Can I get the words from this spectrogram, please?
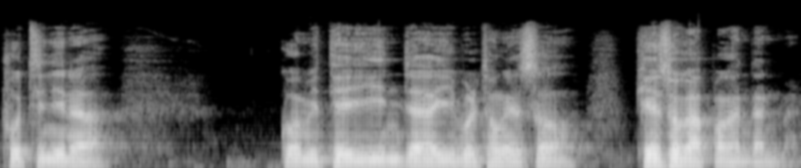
푸틴이나 그 밑에 이인자 입을 통해서 계속 압박한다는 말.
